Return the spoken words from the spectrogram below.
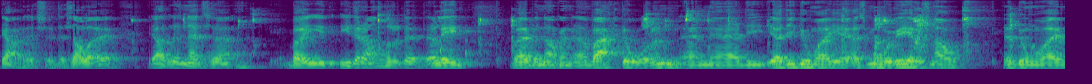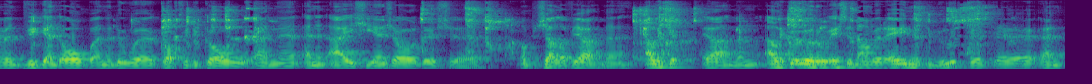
ja, dus, dat is alle, ja, net als eh, bij ieder andere. Dat, alleen, we hebben nog een, eh, wachttoren en eh, die, ja, die doen wij, eh, als het mooi weer is nou, dan doen wij het weekend open en dan doen we koffie to go en, eh, en een ijsje en zo. Dus eh, op jezelf, ja, elke, ja dan, elke euro is er dan weer één natuurlijk. Eh, en,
